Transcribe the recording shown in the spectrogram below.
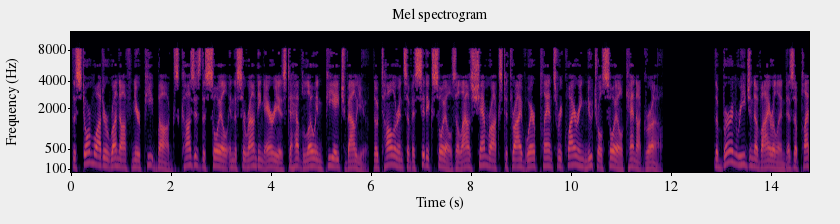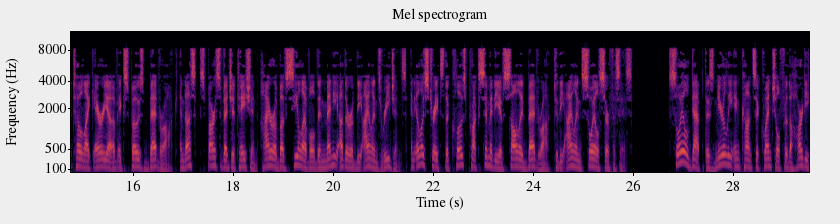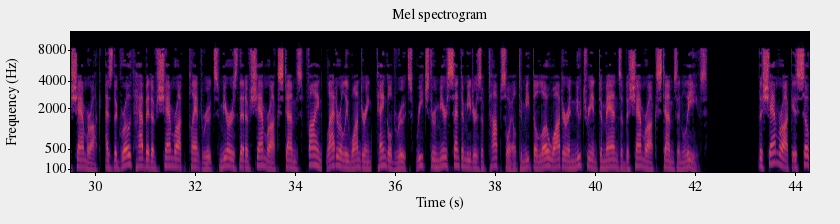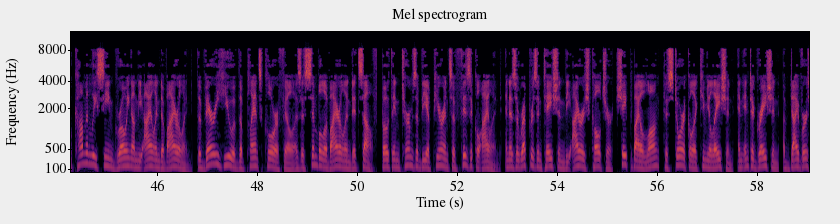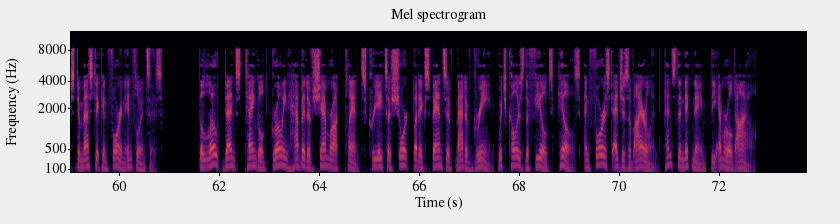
The stormwater runoff near peat bogs causes the soil in the surrounding areas to have low in pH value, though tolerance of acidic soils allows shamrocks to thrive where plants requiring neutral soil cannot grow. The Burren region of Ireland is a plateau-like area of exposed bedrock and thus, sparse vegetation higher above sea level than many other of the island's regions, and illustrates the close proximity of solid bedrock to the island's soil surfaces. Soil depth is nearly inconsequential for the hardy shamrock, as the growth habit of shamrock plant roots mirrors that of shamrock stems, fine, laterally wandering, tangled roots, reach through mere centimeters of topsoil to meet the low water and nutrient demands of the shamrock stems and leaves. The shamrock is so commonly seen growing on the island of Ireland, the very hue of the plant's chlorophyll is a symbol of Ireland itself, both in terms of the appearance of physical island, and as a representation the Irish culture, shaped by a long, historical accumulation, and integration, of diverse domestic and foreign influences. The low, dense, tangled, growing habit of shamrock plants creates a short, but expansive, mat of green, which colours the fields, hills, and forest edges of Ireland, hence the nickname, the Emerald Isle.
